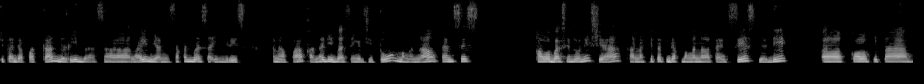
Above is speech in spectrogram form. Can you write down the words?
kita dapatkan dari bahasa lain ya, misalkan bahasa Inggris. Kenapa? Karena di bahasa Inggris itu mengenal tenses kalau bahasa Indonesia, karena kita tidak mengenal tensis, jadi uh, kalau kita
